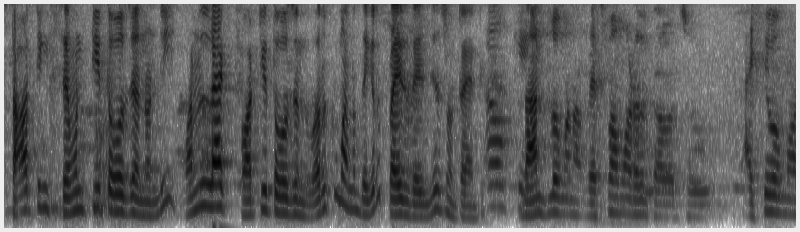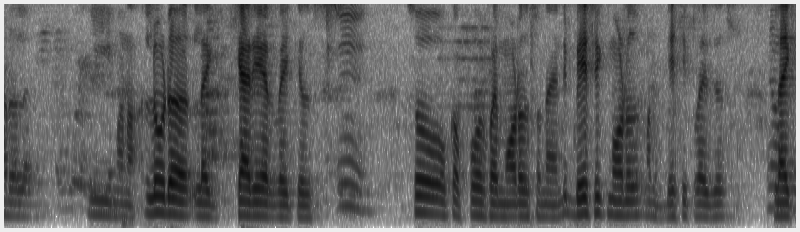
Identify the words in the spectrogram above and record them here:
స్టార్టింగ్ సెవెంటీ థౌజండ్ నుండి వన్ ల్యాక్ ఫార్టీ థౌజండ్ వరకు మన దగ్గర ప్రైస్ రేంజెస్ ఉంటాయండి. దాంట్లో మన వెస్పా మోడల్ కావచ్చు యాక్టివా మోడల్ అని ఈ మన loader like carrier vehicles so ఒక ఫోర్ ఫైవ్ మోడల్స్ ఉన్నాయండి. బేసిక్ మోడల్ మన basic prices like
